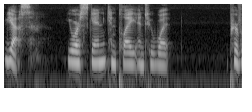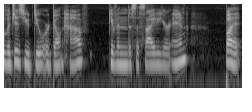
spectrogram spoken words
yes, your skin can play into what privileges you do or don't have given the society you're in, but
